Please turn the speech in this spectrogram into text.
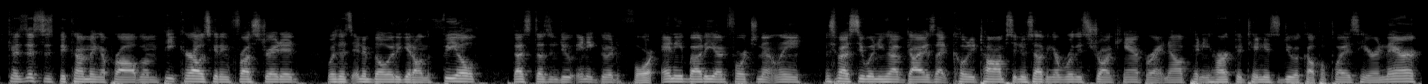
because this is becoming a problem. Pete Carroll is getting frustrated with his inability to get on the field. That doesn't do any good for anybody, unfortunately. Especially when you have guys like Cody Thompson, who's having a really strong camp right now. Penny Hart continues to do a couple plays here and there.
